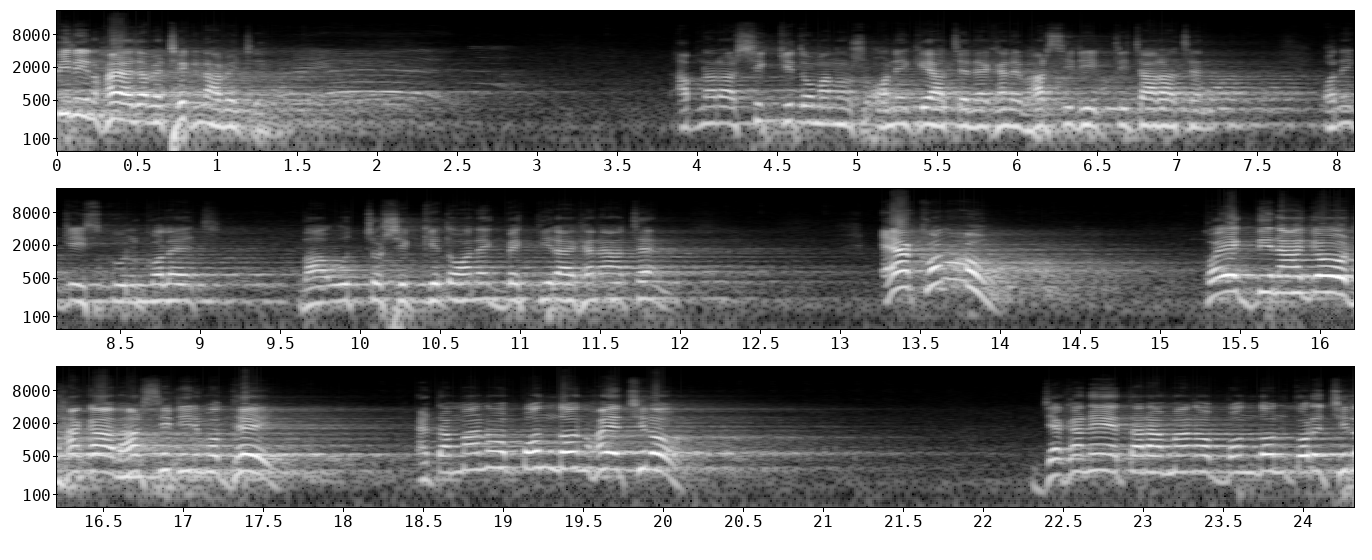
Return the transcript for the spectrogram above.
বিলীন হয়ে যাবে, ঠিক না বেঠি আপনারা শিক্ষিত মানুষ, অনেকে আছেন, এখানে ভার্সিটির টিচার আছেন। অনেকে স্কুল, কলেজ বা উচ্চ শিক্ষিত অনেক ব্যক্তিরা এখানে আছেন। এখনও কয়েকদিন আগেও ঢাকা ভার্সিটির মধ্যে একটা মানববন্ধন হয়েছিল, যেখানে তারা মানববন্ধন করেছিল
